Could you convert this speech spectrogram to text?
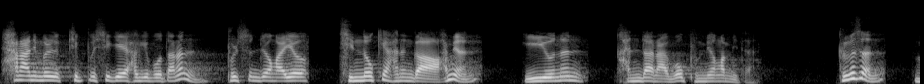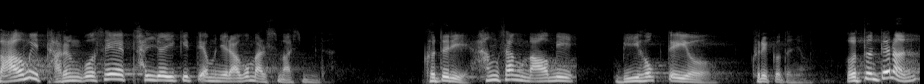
하나님을 기쁘시게 하기보다는 불순종하여 진노케 하는가 하면 이유는 간단하고 분명합니다. 그것은 마음이 다른 곳에 팔려 있기 때문이라고 말씀하십니다. 그들이 항상 마음이 미혹되어 그랬거든요. 어떤 때는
